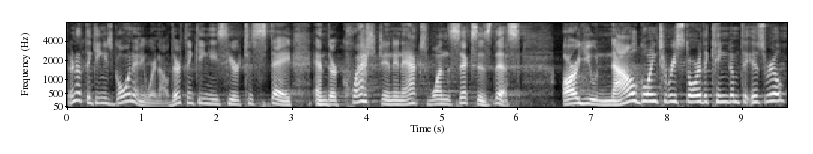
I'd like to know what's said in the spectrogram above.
They're not thinking he's going anywhere now. They're thinking he's here to stay. And their question in Acts 1 6 is this Are you now going to restore the kingdom to Israel?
